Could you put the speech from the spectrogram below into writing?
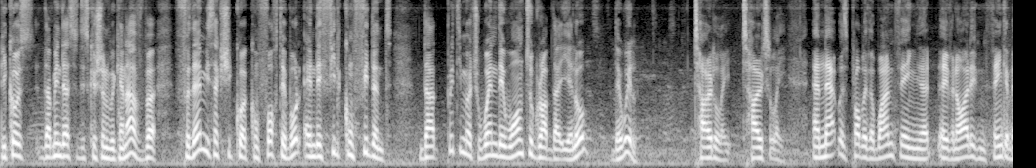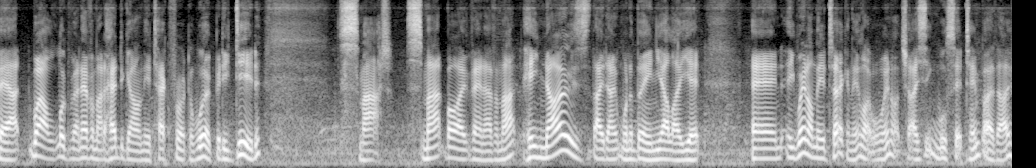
because I mean that's a discussion we can have. But for them, it's actually quite comfortable, and they feel confident that pretty much when they want to grab that yellow, they will. Totally, totally. And that was probably the one thing that even I didn't think about. Well, look, Van Avermaet had to go on the attack for it to work, but he did. Smart. Smart by Van Avermaet. He knows they don't want to be in yellow yet. And he went on the attack, and they're like, "Well, we're not chasing. We'll set tempo though,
